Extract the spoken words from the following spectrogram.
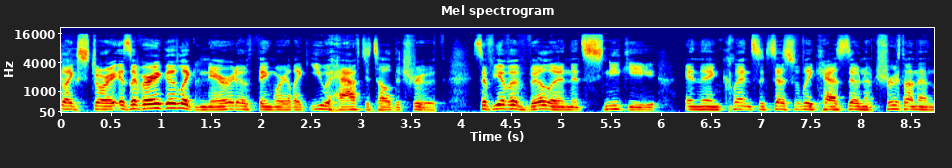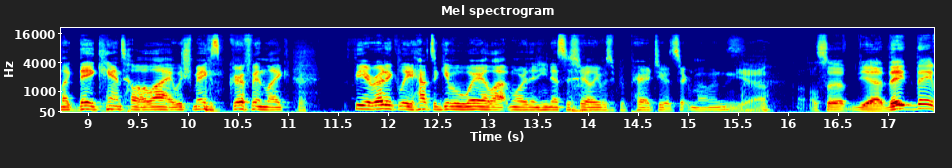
like story. It's a very good like narrative thing where like you have to tell the truth. So if you have a villain that's sneaky and then Clint successfully casts Zone of Truth on them, like they can't tell a lie, which makes Griffin like theoretically have to give away a lot more than he necessarily was prepared to at certain moments. Yeah. Also, yeah, they they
